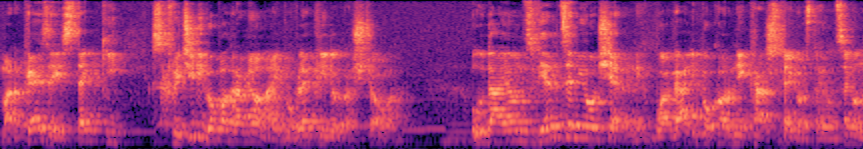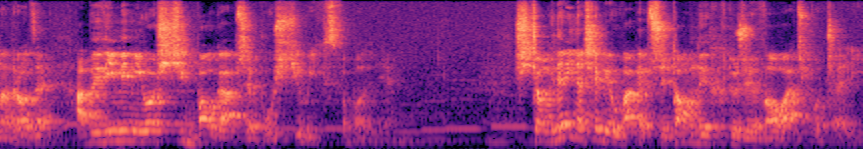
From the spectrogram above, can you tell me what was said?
Markezy i Stekki schwycili go pod ramiona i powlekli do kościoła. Udając wielce miłosiernych, błagali pokornie każdego stojącego na drodze, aby w imię miłości Boga przepuścił ich swobodnie. Ściągnęli na siebie uwagę przytomnych, którzy wołać poczęli.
